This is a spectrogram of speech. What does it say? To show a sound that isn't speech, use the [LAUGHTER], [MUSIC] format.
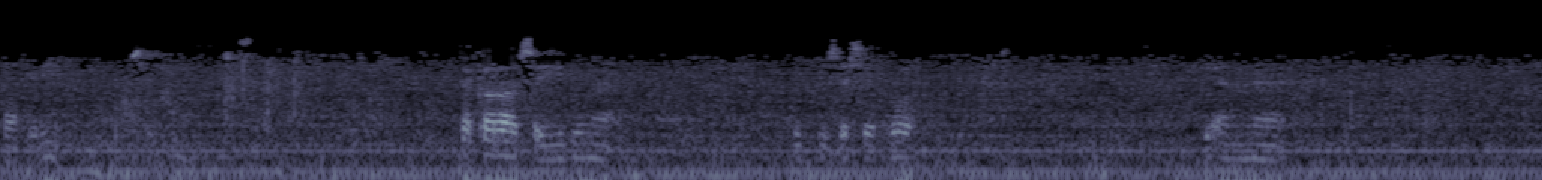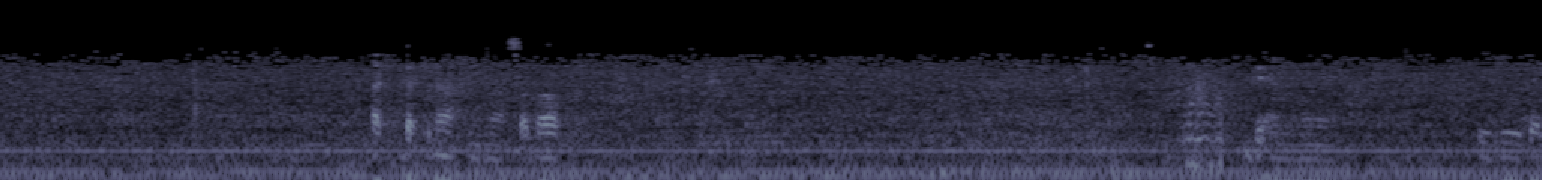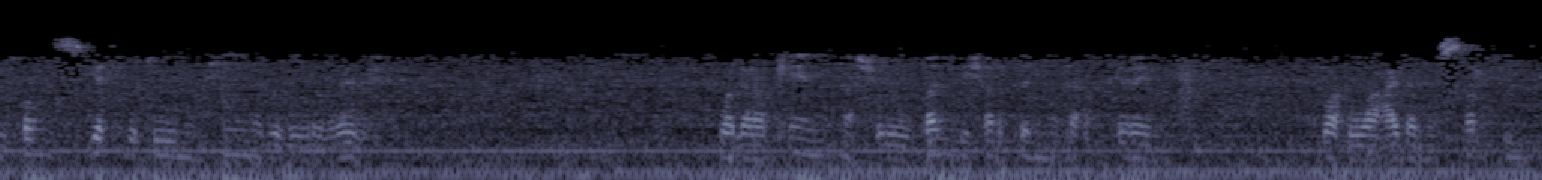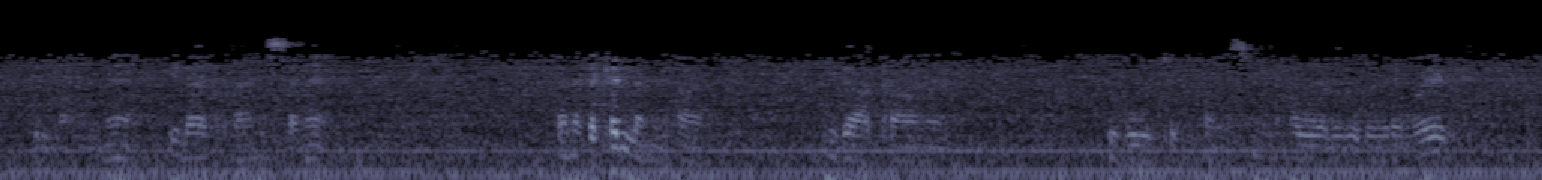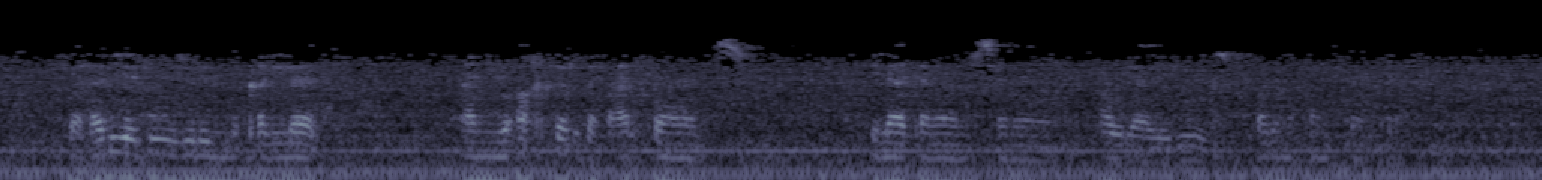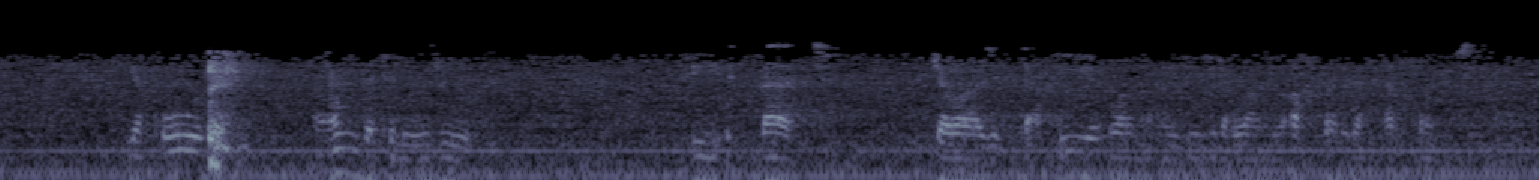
الطاهرين. ذكر سيدنا قدس سره بأن أثبتنا فيما سبق. بأن وجود الخمس يثبت من حين ظهور الربح ولكن مشروطا بشرط متأخر وهو عدم الصرف في المعلومات إلى تمام السنة فنتكلم الآن إذا كان ثبوت الخمس من أول ظهور الربح فهل يجوز للمكلف أن يؤخر دفع الخمس إلى تمام السنة؟ أو لا يجوز هذا مقام ثاني يقول عمدة الوجود في إثبات جواز التأخير وأنه يجوز له أن يؤخر دفع الخمس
